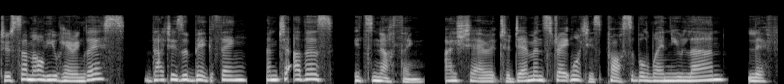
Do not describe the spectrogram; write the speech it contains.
To some of you hearing this, that is a big thing, and to others, it's nothing. I share it to demonstrate what is possible when you learn, live,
